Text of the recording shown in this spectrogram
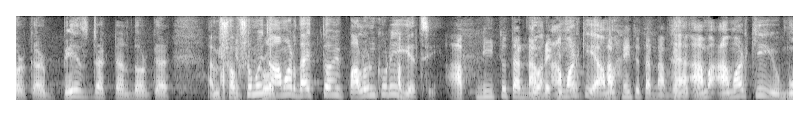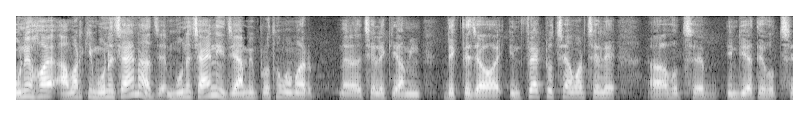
দরকার বেস্ট ডাক্তার দরকার। আমি সবসময় তো আমার দায়িত্ব আমি পালন করেই গেছি। আপনি তো তার নাম আমার কি আপনি তো তার নাম হ্যাঁ, আমার কি মনে হয় আমার কি মনে চায় না যে মনে চায়নি যে আমি প্রথম আমার ছেলেকে আমি দেখতে যাওয়া। ইনফ্যাক্ট হচ্ছে আমার ছেলে হচ্ছে ইন্ডিয়াতে হচ্ছে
